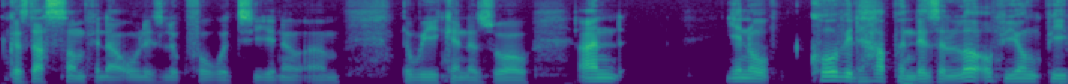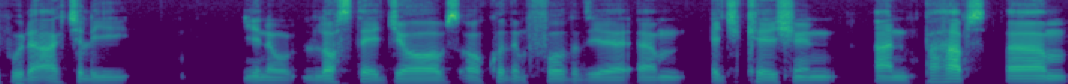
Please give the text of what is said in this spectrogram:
because that's something I always look forward to. You know, um, the weekend as well. And you know, COVID happened. There's a lot of young people that actually, you know, lost their jobs or couldn't further their um, education, and perhaps um,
